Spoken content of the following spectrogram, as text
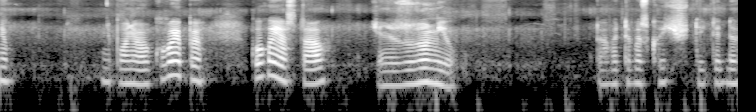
Не, не поняв, кого я, кого я став? Чи не зрозумів? Треба тебе дійти до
